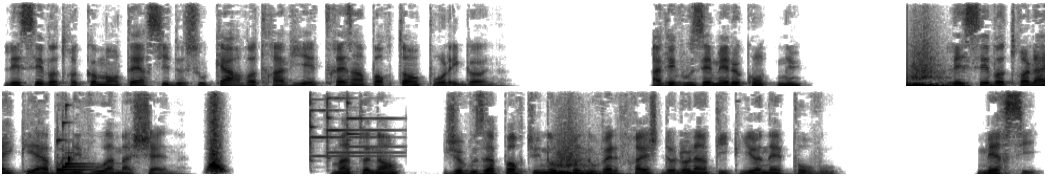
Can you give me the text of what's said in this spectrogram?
Laissez votre commentaire ci-dessous car votre avis est très important pour les gones. Avez-vous aimé le contenu? Laissez votre like et abonnez-vous à ma chaîne. Maintenant, je vous apporte une autre nouvelle fraîche de l'Olympique lyonnais pour vous. Merci.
